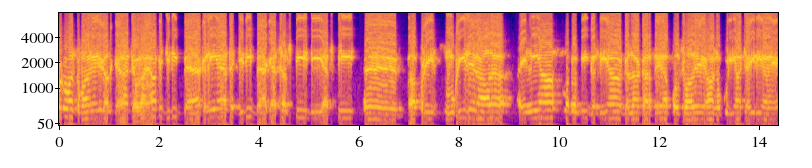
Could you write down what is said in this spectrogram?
ਭਗਵੰਤ ਮਾਨ ਨੂੰ ਇਹ ਗੱਲ ਕਹਿਣਾ ਚਾਹੁੰਦਾ ਆ ਕਿ ਜਿਹਦੀ ਬੈਕ ਨਹੀਂ ਹੈ ਤੇ ਜਿਹਦੀ ਬੈਕ ਐਸਐਸਪੀ ਡੀਐਸਪੀ ਆਪਣੀ ਮੁਖੀ ਦੇ ਨਾਲ ਇੰਨੀਆਂ ਮਤਲਬ ਕਿ ਗੰਦੀਆਂ ਗੱਲਾਂ ਕਰਦੇ ਆ ਪੁਲਿਸ ਵਾਲੇ ਸਾਨੂੰ ਕੁੜੀਆਂ ਚਾਹੀਦੀਆਂ ਨੇ।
